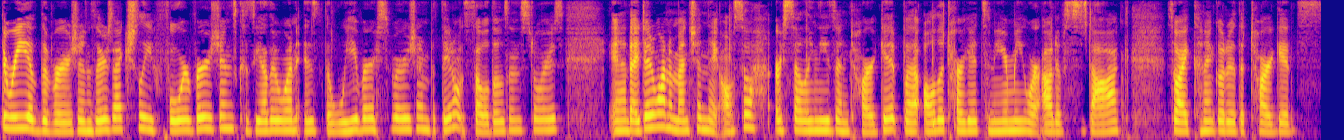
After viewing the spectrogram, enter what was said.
three of the versions. There's actually four versions because the other one is the Weverse version, but they don't sell those in stores. And I did want to mention they also are selling these in Target, but all the Targets near me were out of stock. So I couldn't go to the Targets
